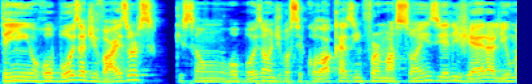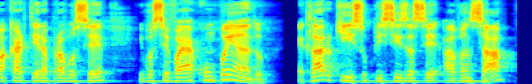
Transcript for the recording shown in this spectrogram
tem robôs advisors, que são robôs onde você coloca as informações e ele gera ali uma carteira para você e você vai acompanhando. É claro que isso precisa ser avançar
